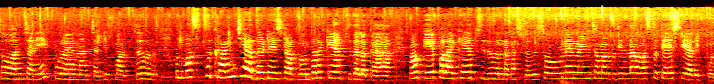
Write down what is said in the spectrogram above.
ಸೊ ಅಂಚನೆ ಪೂರ ಅಂಚ ಡಿಪ್ ಮಾಡ್ತು ಒಂದು ಮಸ್ತ್ ಕ್ರಂಚಿ ಆದ ಟೇಸ್ಟ್ ಆಪ್ಲು ಒಂಥರ ಕೆ ಎಫ್ ಸಿದಲ್ಲಕ ನಾವು ಕೇಪಲ ಕೆ ಎಫ್ ಸಿದ ಒಂದ ಕಷ್ಟದ ಸೊ ಅವನೇನು ಇಂಚ ಮಾಡ್ತದಿಂದ ಮಸ್ತ್ ಟೇಸ್ಟಿ ಆದ ಇಪ್ಪು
